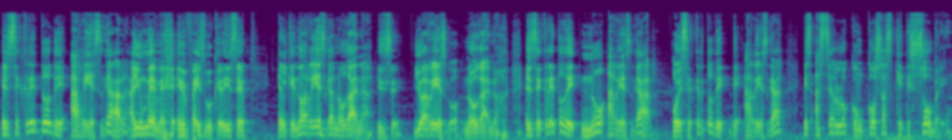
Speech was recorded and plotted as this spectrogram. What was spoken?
El secreto de arriesgar, hay un meme en Facebook que dice, el que no arriesga no gana. Y dice, yo arriesgo, no gano. El secreto de no arriesgar o el secreto de, de arriesgar es hacerlo con cosas que te sobren.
